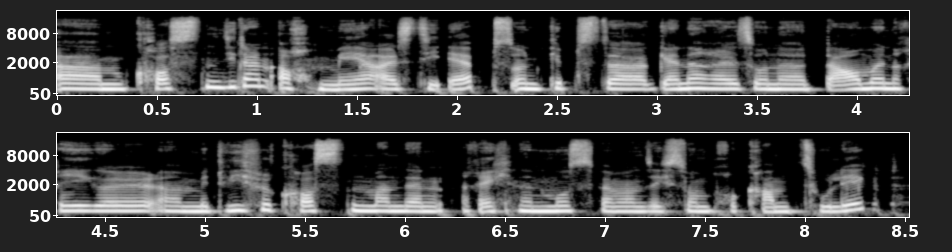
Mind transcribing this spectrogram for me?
Ähm, kosten die dann auch mehr als die Apps und gibt es da generell so eine Daumenregel, äh, mit wie viel Kosten man denn rechnen muss, wenn man sich so ein Programm zulegt?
